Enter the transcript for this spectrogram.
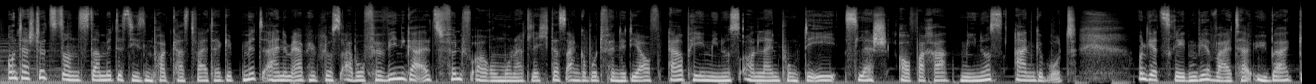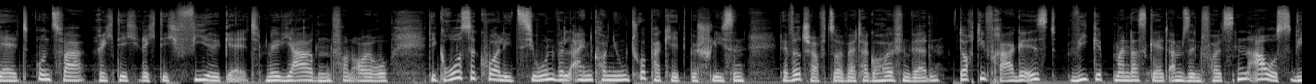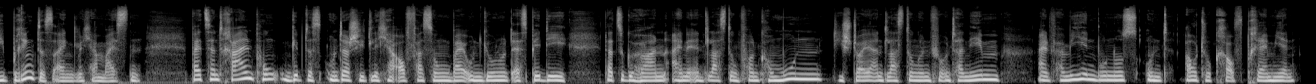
Unterstützt uns, damit es diesen Podcast weitergibt, mit einem RP Plus Abo für weniger als 5 Euro monatlich. Das Angebot findet ihr auf rp-online.de slash Aufwacher-Angebot. Und jetzt reden wir weiter über Geld. Und zwar richtig, richtig viel Geld. Milliarden von Euro. Die Große Koalition will ein Konjunkturpaket beschließen. Der Wirtschaft soll weiter geholfen werden. Doch die Frage ist, wie gibt man das Geld am sinnvollsten aus? Wie bringt es eigentlich am meisten? Bei zentralen Punkten gibt es unterschiedliche Auffassungen bei Union und SPD. Dazu gehören eine Entlastung von Kommunen, die Steuerentlastungen für Unternehmen, ein Familienbonus und Autokaufprämien.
